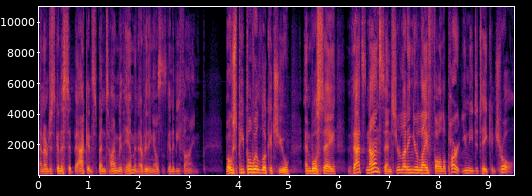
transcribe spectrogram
And I'm just going to sit back and spend time with Him, and everything else is going to be fine. Most people will look at you and will say, That's nonsense. You're letting your life fall apart. You need to take control.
